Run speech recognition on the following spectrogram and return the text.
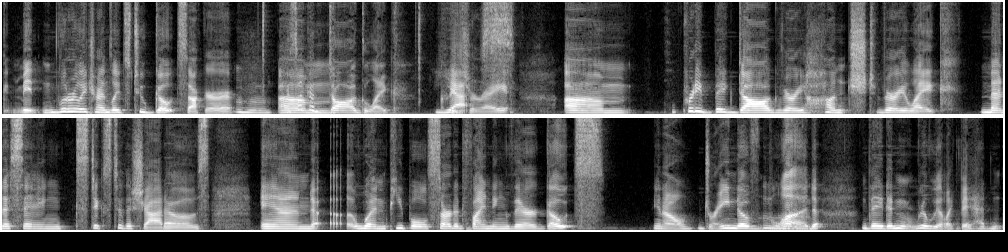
it literally translates to goat sucker. It's like a dog-like creature, right? Um pretty big dog, very hunched, very like menacing, sticks to the shadows. And uh, when people started finding their goats, you know, drained of blood, they didn't really like they had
